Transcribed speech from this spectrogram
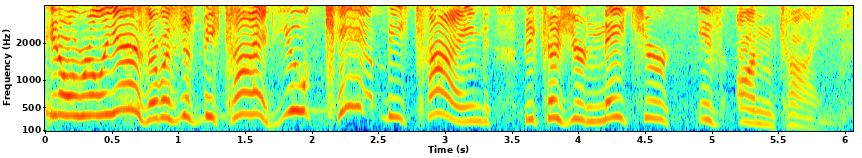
You know, it really is. Everybody's just be kind. You can't be kind because your nature is unkind.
